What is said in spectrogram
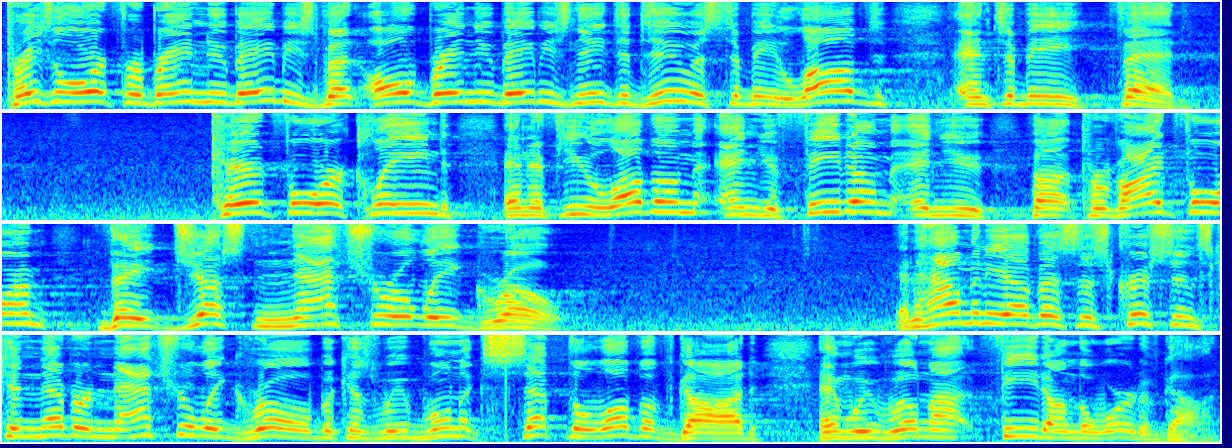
Praise the Lord for brand new babies, but all brand new babies need to do is to be loved and to be fed. Cared for, cleaned, and if you love them and you feed them and you uh, provide for them, they just naturally grow. And how many of us as Christians can never naturally grow because we won't accept the love of God and we will not feed on the Word of God?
